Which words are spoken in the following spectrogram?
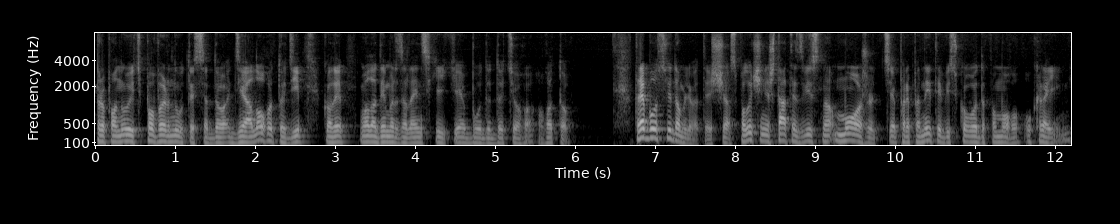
пропонують повернутися до діалогу тоді, коли Володимир Зеленський буде до цього готовий. Треба усвідомлювати, що Сполучені Штати, звісно, можуть припинити військову допомогу Україні.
